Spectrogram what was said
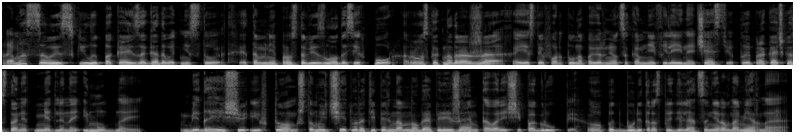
Про массовые скиллы пока и загадывать не стоит. Это мне просто везло до сих пор. Рос как на дрожжах, а если фортуна повернется ко мне филейной частью, то и прокачка станет медленной и нудной. Беда еще и в том, что мы четверо теперь намного опережаем товарищей по группе. Опыт будет распределяться неравномерно.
